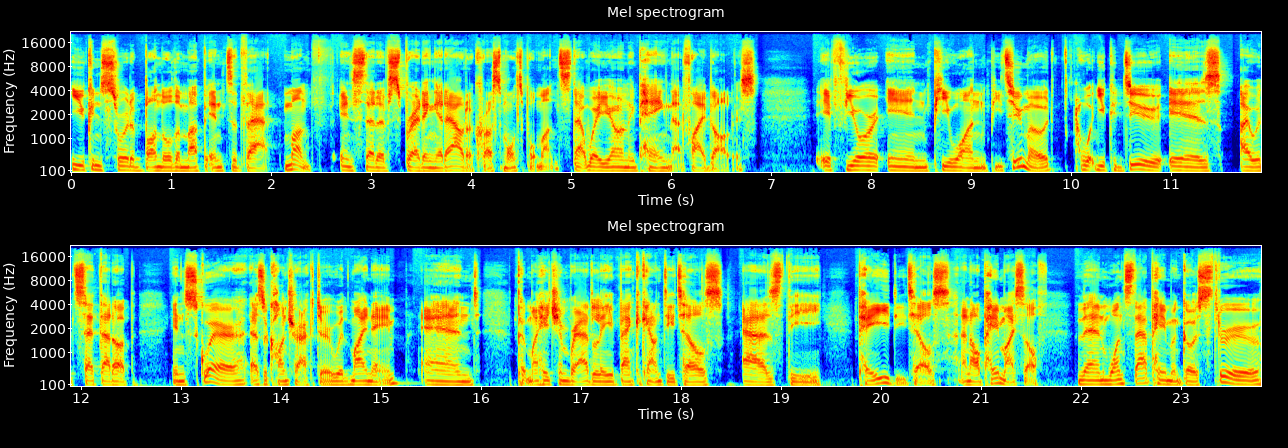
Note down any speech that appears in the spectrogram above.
you can sort of bundle them up into that month instead of spreading it out across multiple months. That way you're only paying that $5. If you're in P1, P2 mode, what you could do is I would set that up in Square as a contractor with my name and put my HM Bradley bank account details as the payee details, and I'll pay myself. Then once that payment goes through,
